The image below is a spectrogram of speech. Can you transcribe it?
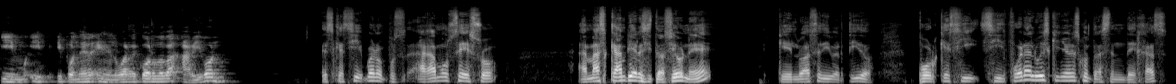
y, poner en el lugar de Córdoba a Bigón. Es que sí, bueno, pues hagamos eso. Además cambia la situación, ¿eh? Que lo hace divertido. Porque si, si fuera Luis Quiñones contra Cendejas,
